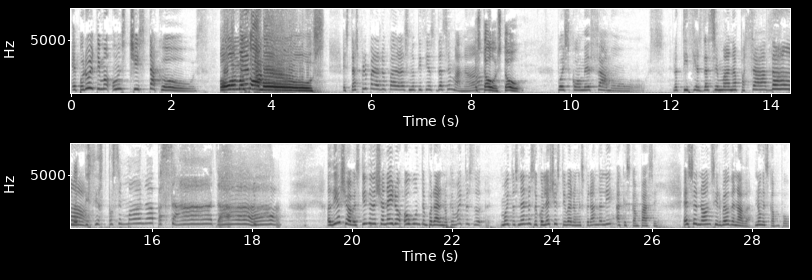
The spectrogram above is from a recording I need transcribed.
E por último, uns chistacos. Como somos? Estás preparado para as noticias da semana? Estou, estou. Pois comezamos. Noticias da semana pasada. Noticias da semana pasada. O día xoves 15 de xaneiro houve un temporal no que moitos, do, moitos nenos do colexio estiveron esperando ali a que escampase. Eso non sirveu de nada, non escampou.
